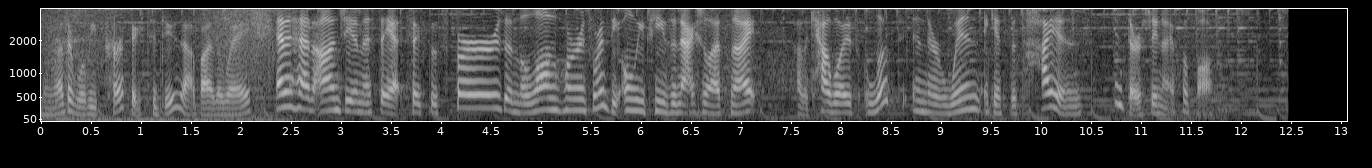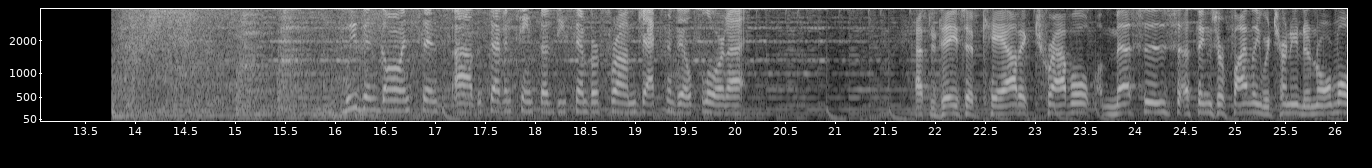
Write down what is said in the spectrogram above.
The weather will be perfect to do that, by the way. And ahead on GMSA at 6, the Spurs and the Longhorns weren't the only teams in action last night how the Cowboys looked in their win against the Titans in Thursday Night Football. We've been gone since uh, the 17th of December from Jacksonville, Florida. After days of chaotic travel messes, uh, things are finally returning to normal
